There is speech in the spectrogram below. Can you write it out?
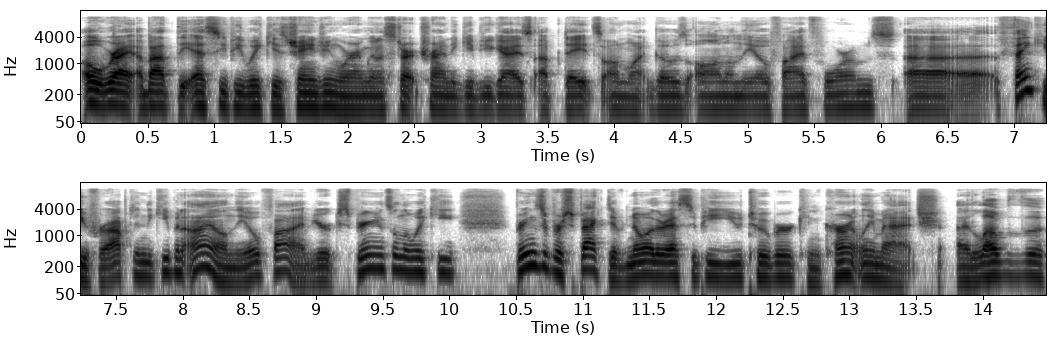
Oh, right, about the SCP Wiki is changing, where I'm going to start trying to give you guys updates on what goes on on the O5 forums. Uh, thank you for opting to keep an eye on the O5. Your experience on the Wiki brings a perspective no other SCP YouTuber can currently match. I love the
